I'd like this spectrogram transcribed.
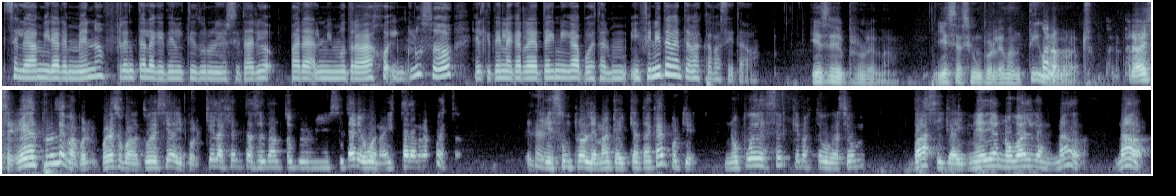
se le va a mirar en menos frente a la que tiene el título universitario para el mismo trabajo. Incluso el que tiene la carrera técnica puede estar infinitamente más capacitado. Y ese es el problema. Y ese ha sido un problema antiguo nuestro. Pero, ese es el problema. Por, eso cuando tú decías, ¿y por qué la gente hace tanto universitario? Bueno, ahí está la respuesta. Es un problema que hay que atacar porque no puede ser que nuestra educación básica y media no valgan nada. Nada.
